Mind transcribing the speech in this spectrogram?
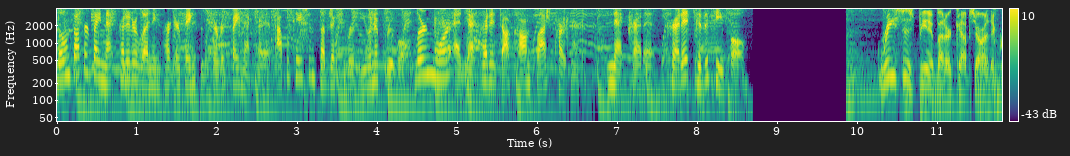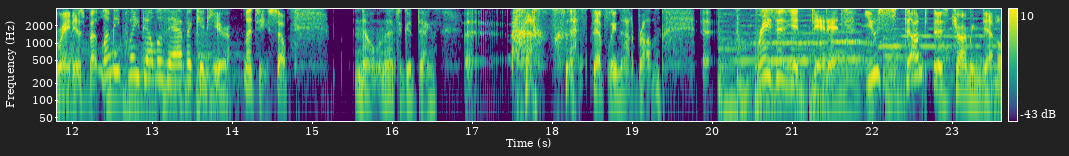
Loans offered by NetCredit or lending partner banks and serviced by NetCredit. Application subject to review and approval. Learn more at netcredit.com/partners. NetCredit. Credit to the people. Reese's peanut butter cups are the greatest, but let me play devil's advocate here. Let's see. So, no, that's a good thing. Uh, that's definitely not a problem. Uh, Reese's, you did it. You stumped this charming devil.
